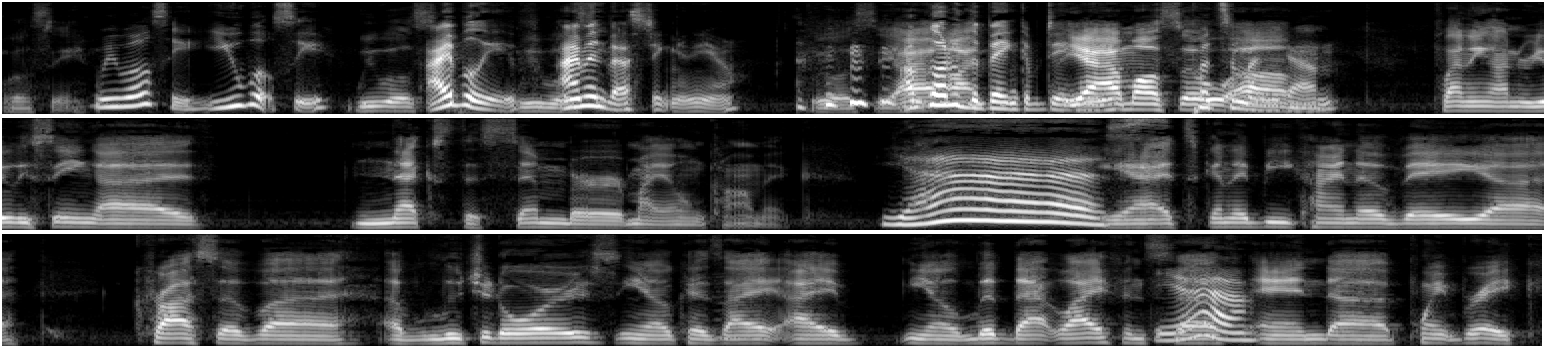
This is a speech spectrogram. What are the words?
We'll see. We will see. You will see. We will. See. I believe. We will I'm see. investing in you. We will see. I'll I- go to I- the bank of Davey. Yeah, I'm also Put some money um, down. planning on releasing uh next December my own comic. Yes. Yeah, it's gonna be kind of a uh, cross of uh, of luchadors, you know, because I I you know lived that life and stuff, Yeah. and uh, Point Break.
